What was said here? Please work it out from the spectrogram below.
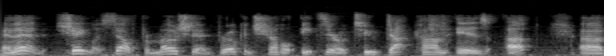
And then, shameless self promotion, brokenshovel802.com is up. Uh,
